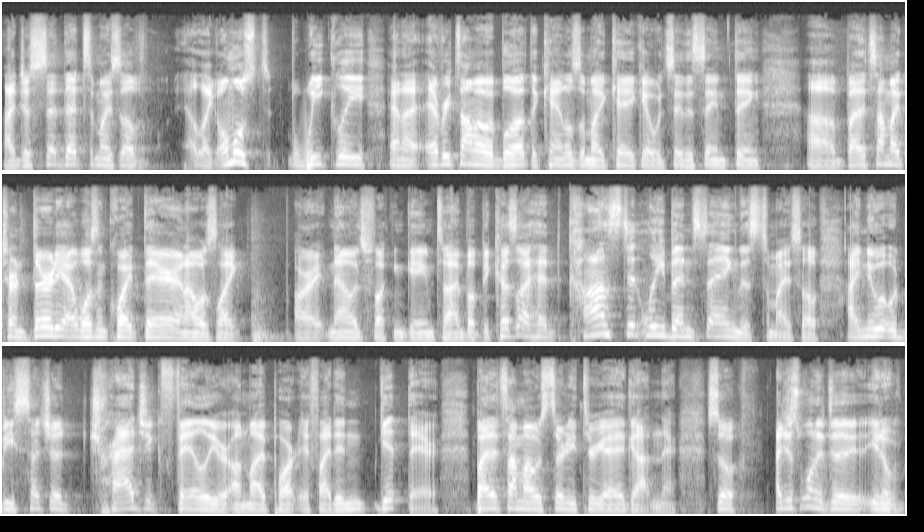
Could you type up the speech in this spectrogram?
I just said that to myself like almost weekly, and I, every time I would blow out the candles on my cake, I would say the same thing. Uh, by the time I turned 30, I wasn't quite there, and I was like, "All right, now it's fucking game time." But because I had constantly been saying this to myself, I knew it would be such a tragic failure on my part if I didn't get there. By the time I was 33, I had gotten there. So I just wanted to, you know,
